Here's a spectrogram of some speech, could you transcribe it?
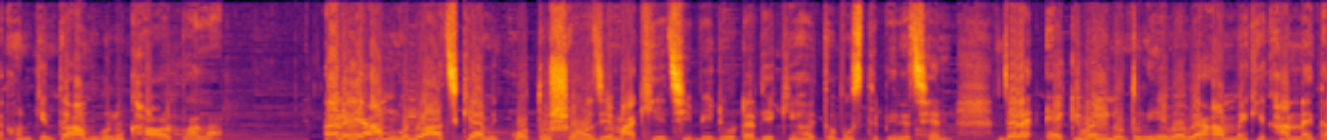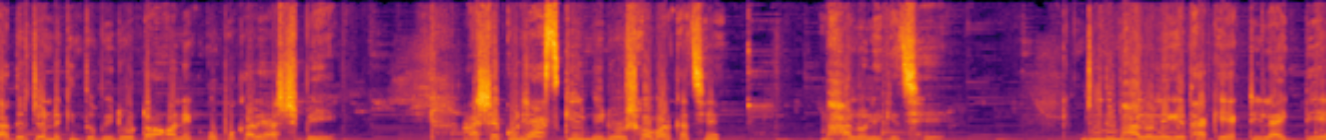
এখন কিন্তু আমগুলো খাওয়ার পালা। আর এই আমগুলো আজকে আমি কত সহজে মাখিয়েছি, ভিডিওটা দেখে হয়তো বুঝতে পেরেছেন। যারা একেবারেই নতুন এভাবে আম মেখে খান নাই, তাদের জন্য কিন্তু ভিডিওটা অনেক উপকারে আসবে। আশা করি আজকের ভিডিও সবার কাছে ভালো লেগেছে। যদি ভালো লেগে থাকে একটি লাইক দিয়ে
